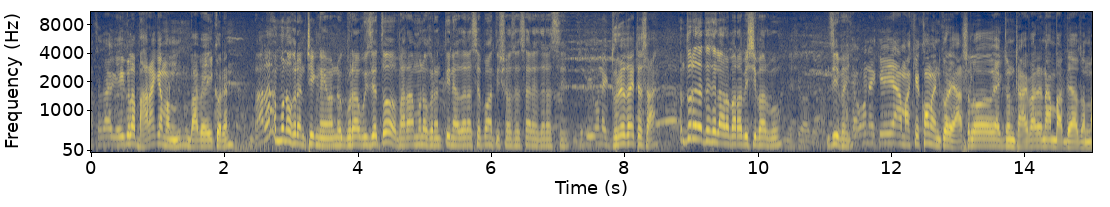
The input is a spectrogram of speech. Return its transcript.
আচ্ছা এইগুলো ভাড়া কেমন ভাবে এই করেন? ভাড়া মনে করেন ঠিক নাই মানে ঘোরা বুঝে তো ভাড়া মনে করেন তিন হাজার আছে পঁয়ত্রিশ আছে চার হাজার আছে। যদি অনেক দূরে যাইতে চা দূরে যেতে চাইলে আরও ভাড়া বেশি পারব জি ভাই। আচ্ছা, অনেকে আমাকে কমেন্ট করে আসলে একজন ড্রাইভারের নাম্বার দেওয়ার জন্য।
